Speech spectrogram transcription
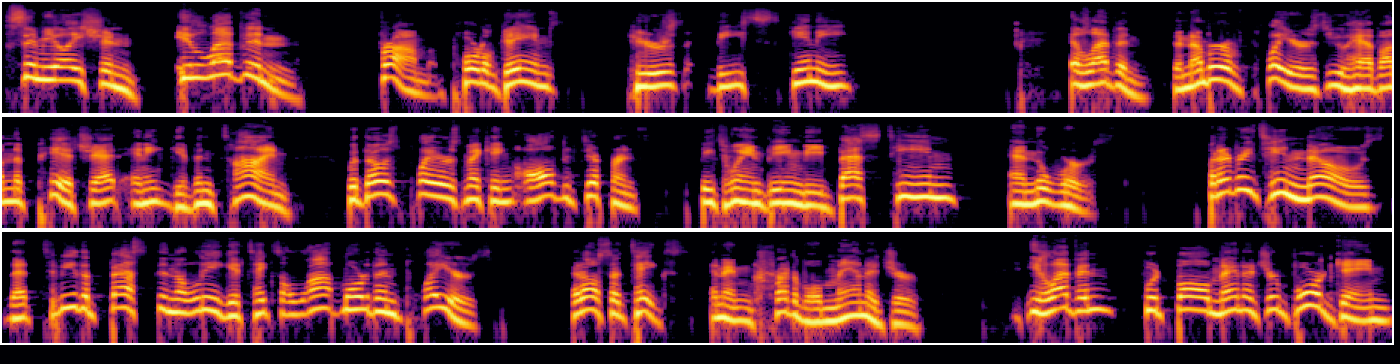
simulation 11 from Portal Games. Here's the skinny 11, the number of players you have on the pitch at any given time, with those players making all the difference between being the best team and the worst. But every team knows that to be the best in the league, it takes a lot more than players. It also takes an incredible manager. 11 Football Manager board game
